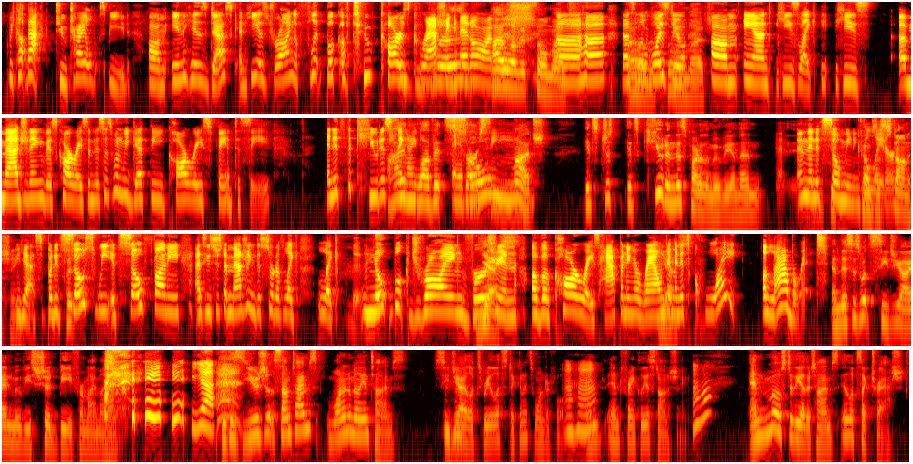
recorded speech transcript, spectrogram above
we cut back to Child Speed um, in his desk, and he is drawing a flip book of two cars crashing Right. head on. I love it so much. Uh huh. That's I what little boys so do. much. Um, and he's like, he's imagining this car race, and this is when we get the car race fantasy, and it's the cutest thing I I've love it ever so seen. much. It's just it's cute in this part of the movie, and then and then it it's so meaningful later. astonishing. Yes, but it's But- so sweet. It's so funny as he's just imagining this sort of like like notebook drawing version Yes. of a car race happening around him, and it's quite elaborate. And this is what CGI in movies should be, for my money. yeah. because usually, sometimes, one in a million times, CGI Mm-hmm. looks realistic and it's wonderful, Mhm. and and frankly astonishing. Mhm. And most of the other times, it looks like trash.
